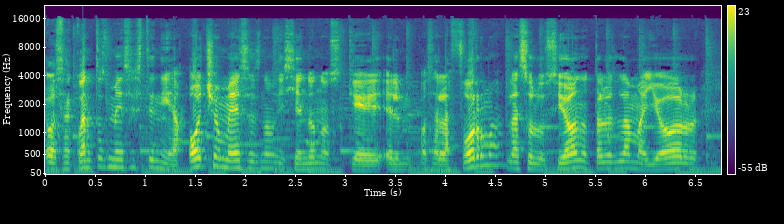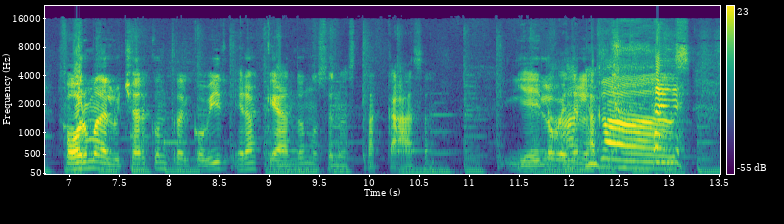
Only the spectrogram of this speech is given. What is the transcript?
O sea, ¿cuántos meses tenía? Ocho meses, ¿no? Diciéndonos que el, o sea, la forma, la solución, o tal vez la mayor forma de luchar contra el COVID era quedándonos en nuestra casa. Y ahí lo ven en la.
